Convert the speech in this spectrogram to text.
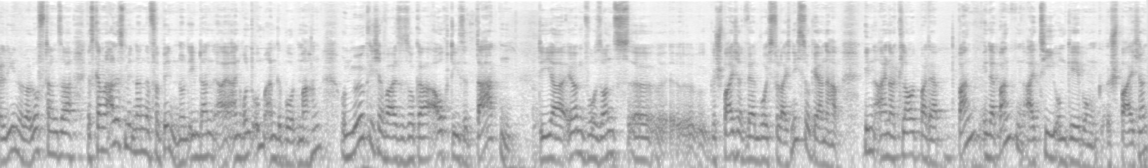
Berlin oder Lufthansa. Das kann man alles miteinander verbinden und ihm dann ein Rundumangebot machen und möglicherweise sogar auch diese Daten, die ja irgendwo sonst äh, gespeichert werden, wo ich es vielleicht nicht so gerne habe, in einer Cloud bei der Bank, in der Banken-IT-Umgebung speichern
